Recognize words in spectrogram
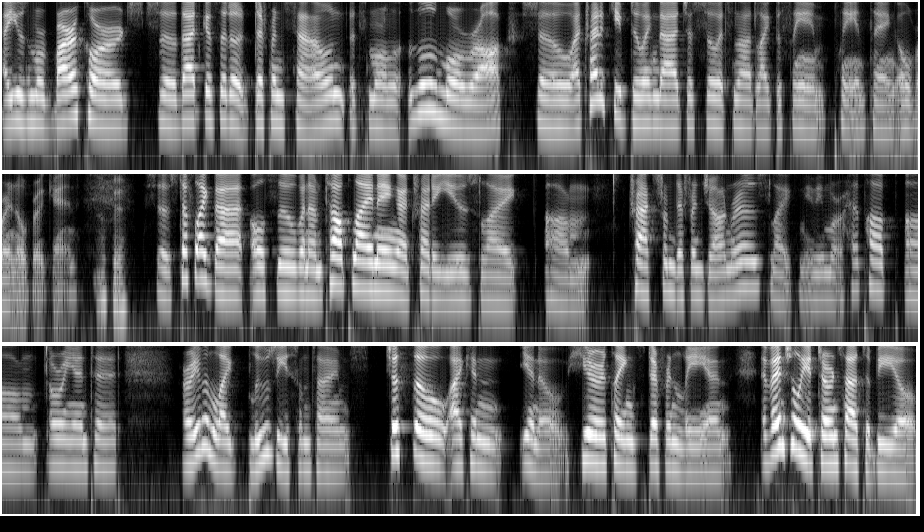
I use more bar chords, so that gives it a different sound. It's more a little more rock. So I try to keep doing that just so it's not like the same plain thing over and over again. okay So stuff like that. Also, when I'm top lining, I try to use like um, tracks from different genres, like maybe more hip hop um, oriented, or even like bluesy sometimes, just so I can you know hear things differently. And eventually, it turns out to be a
